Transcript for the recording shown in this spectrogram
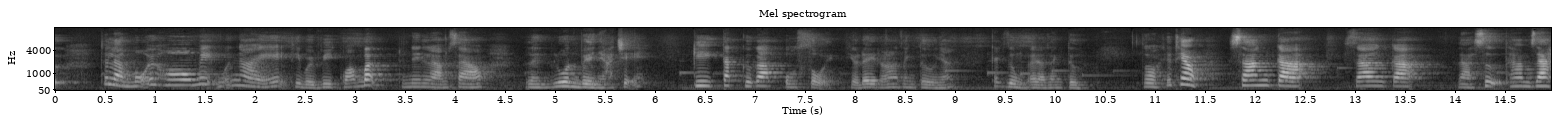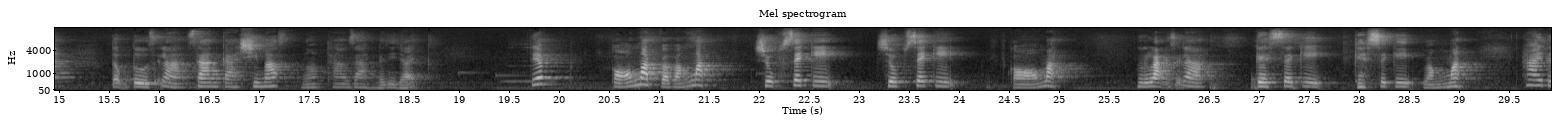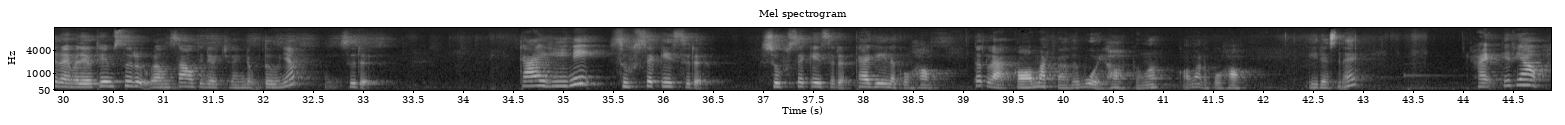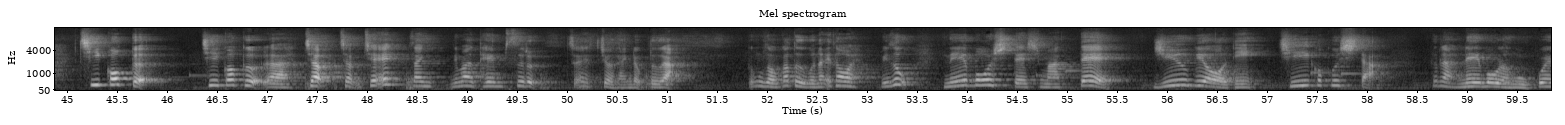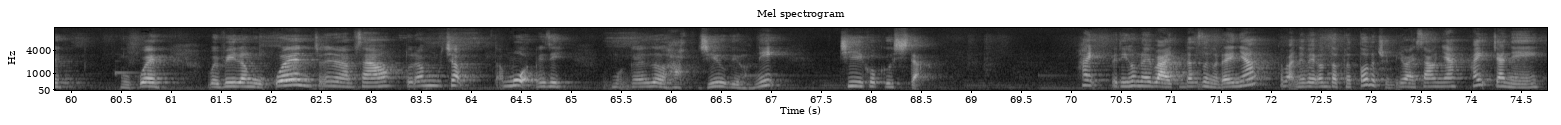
tức là mỗi hôm ấy, mỗi ngày ấy, thì bởi vì quá bận cho nên làm sao? Lên luôn về nhà trễ kitaku ga osoi. Thì ở đây nó là danh từ nhá. Cách dùng đây là danh từ. Rồi, tiếp theo. Sanka. Sanka là sự tham gia. Động từ sẽ là sanka shimasu đúng không? Tham gia cái gì đấy. Tiếp. Có mặt và vắng mặt. Shupseki. Shupseki. Có mặt. Ngược lại sẽ là geseki. Geseki, vắng mặt. Hai từ này mà đều thêm sư đự vào đằng sau thì đều trở thành động từ nhé sư Kai ghi ni shupseki suru shupseki suru kaigi là cuộc họp. Tức là có mặt vào cái buổi họp, đúng không? Có mặt ở cuộc họp. I desu ne hay, tiếp theo. Chi có cự. Chi có cự là chậm chậm trễ, danh, nếu mà thêm sư đựng sẽ trở thành động từ ạ. Cũng giống các từ vừa nãy thôi. Ví dụ nebo shite shimatte jugyo ni chikoku shita tức là nebo là ngủ quên ngủ quên bởi vì là ngủ quên cho nên là làm sao tôi đã chậm đã muộn cái gì muộn cái giờ học jugyo ni chikoku chỉ hay, vậy thì hôm nay bài chúng ta sẽ dừng ở đây nhé. Các bạn nhớ về ôn tập thật tốt và chuẩn bị cho bài sau nha. Hãy, cha nè.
